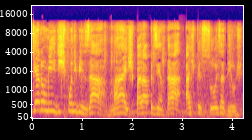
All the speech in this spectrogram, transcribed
Quero me disponibilizar mais para apresentar as pessoas a Deus.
